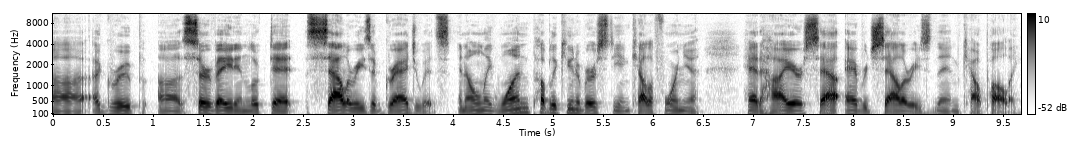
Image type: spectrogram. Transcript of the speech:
A group surveyed and looked at salaries of graduates, and only one public university in California had higher sal- average salaries than Cal Poly,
